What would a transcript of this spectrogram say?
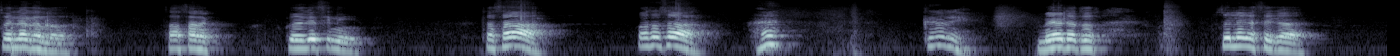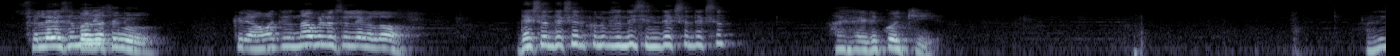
চলে গেল। চাষার কয়ে গেছিনি? চাষা ও চাষা হ্যাঁ? কেন রে? মেয়েটা তো চলে গেছে গা। চলে গেছে মানে? গেছিনি? কি রে আমার কিছু না বলে চলে গেল। দেখছেন দেখছেন কোনো কিছু নিচ্ছেন দেখছেন দেখছেন? হাই হাই এটা কই কি? আরে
